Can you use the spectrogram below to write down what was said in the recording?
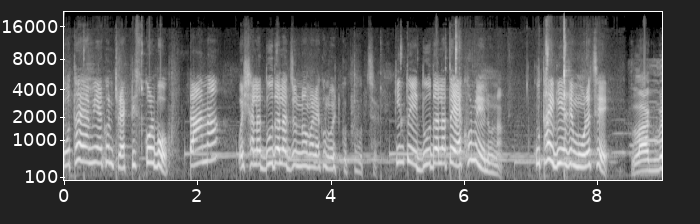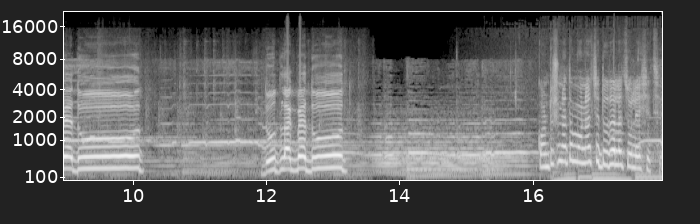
কোথায় আমি এখন প্র্যাকটিস করব? তা না ওই শালা দুধওয়ালার জন্য আমার এখন ওয়েট করতে হচ্ছে। কিন্তু এই দুধওয়ালা তো এখনও এলো না। কোথায় গিয়ে যে মরেছে? লাগবে দুধ। দুধ লাগবে দুধ। কণ্ঠ শুনে তো মনে হচ্ছে দুধওয়ালা চলে এসেছে।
